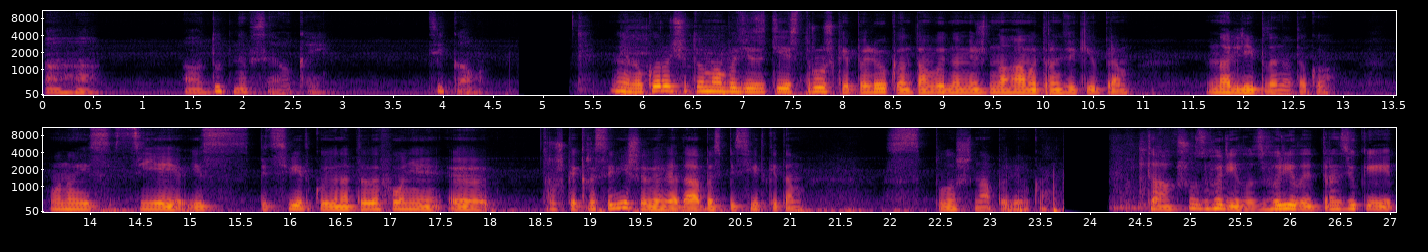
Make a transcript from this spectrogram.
Ага. А отут не все окей. Цікаво. Ні, ну коротше, то, мабуть, із тієї стружки, пилюки, он там видно між ногами транзюків прям наліплено тако. Воно із цією, із підсвіткою на телефоні е, трошки красивіше виглядає, а без підсвітки там сплошна пилюка. Так, що згоріло? Згоріли транзюки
